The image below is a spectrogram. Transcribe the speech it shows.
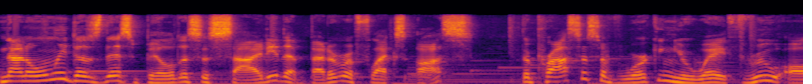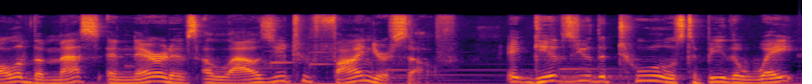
Not only does this build a society that better reflects us, the process of working your way through all of the mess and narratives allows you to find yourself. It gives you the tools to be the weight,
